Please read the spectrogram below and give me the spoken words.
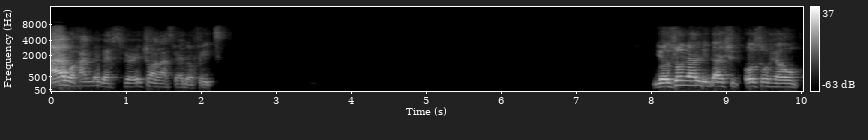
I will handle the spiritual aspect of it. Your zonal leader should also help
